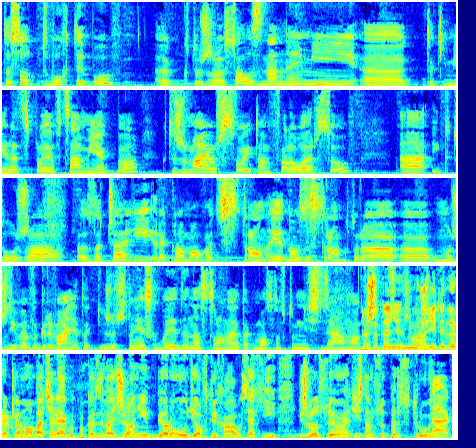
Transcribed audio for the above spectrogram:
to są dwóch typów, E, którzy są znanymi e, takimi let's playowcami jakby, którzy mają już swoich tam followersów i którzy zaczęli reklamować stronę. Jedną ze stron, która e, umożliwia wygrywanie takich rzeczy. To nie jest chyba jedyna strona, ja tak mocno w tym nie siedziałam. Ale znaczy, to nie, może nie tyle reklamować, ale jakby pokazywać, że oni biorą udział w tych aukcjach i, i że losują jakiś tam super strój. Tak,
